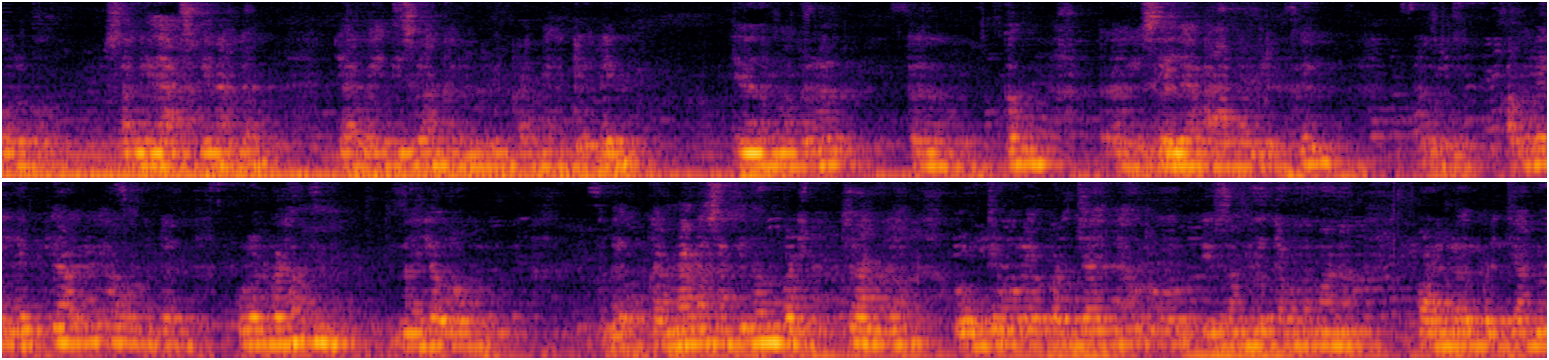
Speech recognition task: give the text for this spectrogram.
ஒரு சங்கீத ஆசிரியராக யார் வைத்தீஸ்வரா கல்லூரியில் கடமையாற்றுகிறேன் எனது மகள் கம் இசையில் ஆர்வம் இருக்கு அஹ், அவளை இயற்கையாக அவங்களோட குரல் வளம் நல்ல ஒரு அந்த கர்நாடக சங்கீதம் படித்தாங்க ஒரு திருமுறையை படித்தாங்க ஒரு சங்கீத சம்பந்தமான பாடல்களை படித்தாங்க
